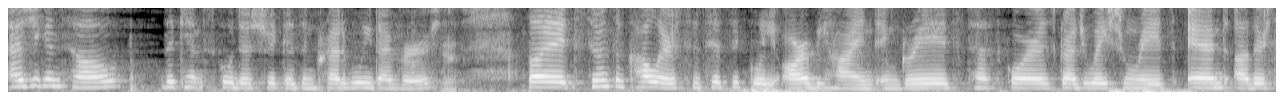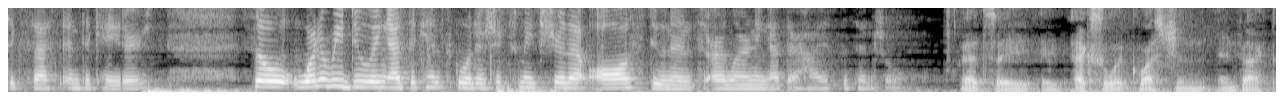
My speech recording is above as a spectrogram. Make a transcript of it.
As you can tell, the Kent School District is incredibly diverse. Yes. But students of color statistically are behind in grades, test scores, graduation rates, and other success indicators. So what are we doing at the Kent School District to make sure that all students are learning at their highest potential? That's a, an excellent question. In fact,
